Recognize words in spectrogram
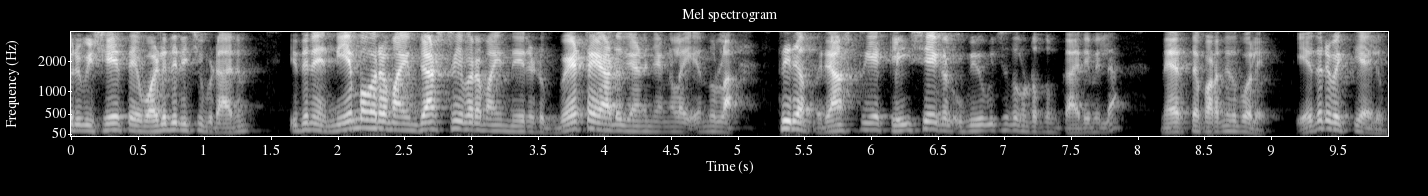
ഒരു വിഷയത്തെ വഴിതിരിച്ചു വിടാനും ഇതിനെ നിയമപരമായും രാഷ്ട്രീയപരമായും നേരിടും വേട്ടയാടുകയാണ് ഞങ്ങളെ എന്നുള്ള സ്ഥിരം രാഷ്ട്രീയ ക്ലീശകൾ ഉപയോഗിച്ചതുകൊണ്ടൊന്നും കാര്യമില്ല. നേരത്തെ പറഞ്ഞതുപോലെ ഏതൊരു വ്യക്തിയായാലും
